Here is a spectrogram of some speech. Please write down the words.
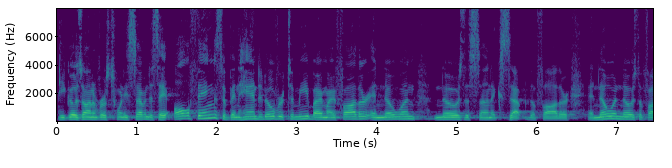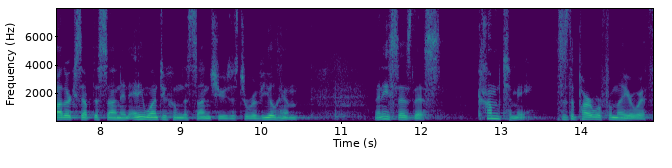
He goes on in verse 27 to say, All things have been handed over to me by my Father, and no one knows the Son except the Father, and no one knows the Father except the Son, and anyone to whom the Son chooses to reveal him. then he says this Come to me. This is the part we're familiar with.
